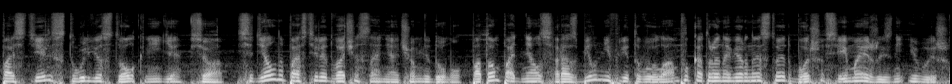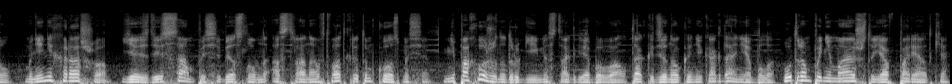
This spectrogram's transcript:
Постель, стулья, стол, книги. Все. Сидел на постели два часа, ни о чем не думал. Потом поднялся, разбил нефритовую лампу, которая, наверное, стоит стоит больше всей моей жизни и вышел. Мне нехорошо. Я здесь сам по себе словно астронавт в открытом космосе. Не похоже на другие места, где я бывал. Так одиноко никогда не было. Утром понимаю, что я в порядке.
